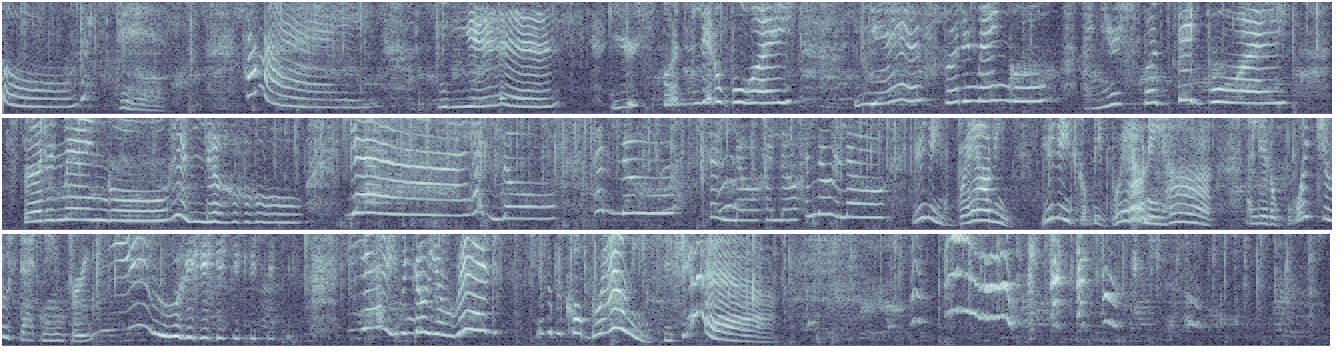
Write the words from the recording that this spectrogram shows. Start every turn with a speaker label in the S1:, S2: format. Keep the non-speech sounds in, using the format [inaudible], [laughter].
S1: Oh, Cactus. Hi. Yes, you're Spud's little boy. Yes, Spud and Mango. And you're Spud's big boy. Spud and Mango. Hello. Yay! Hello. Hello. Hello, hello, hello, hello. Your name's Brownie. Your name's gonna be Brownie, huh? A little boy chose that name for you. [laughs] even though you're red, you're gonna be called Brownie. [laughs] Yeah.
